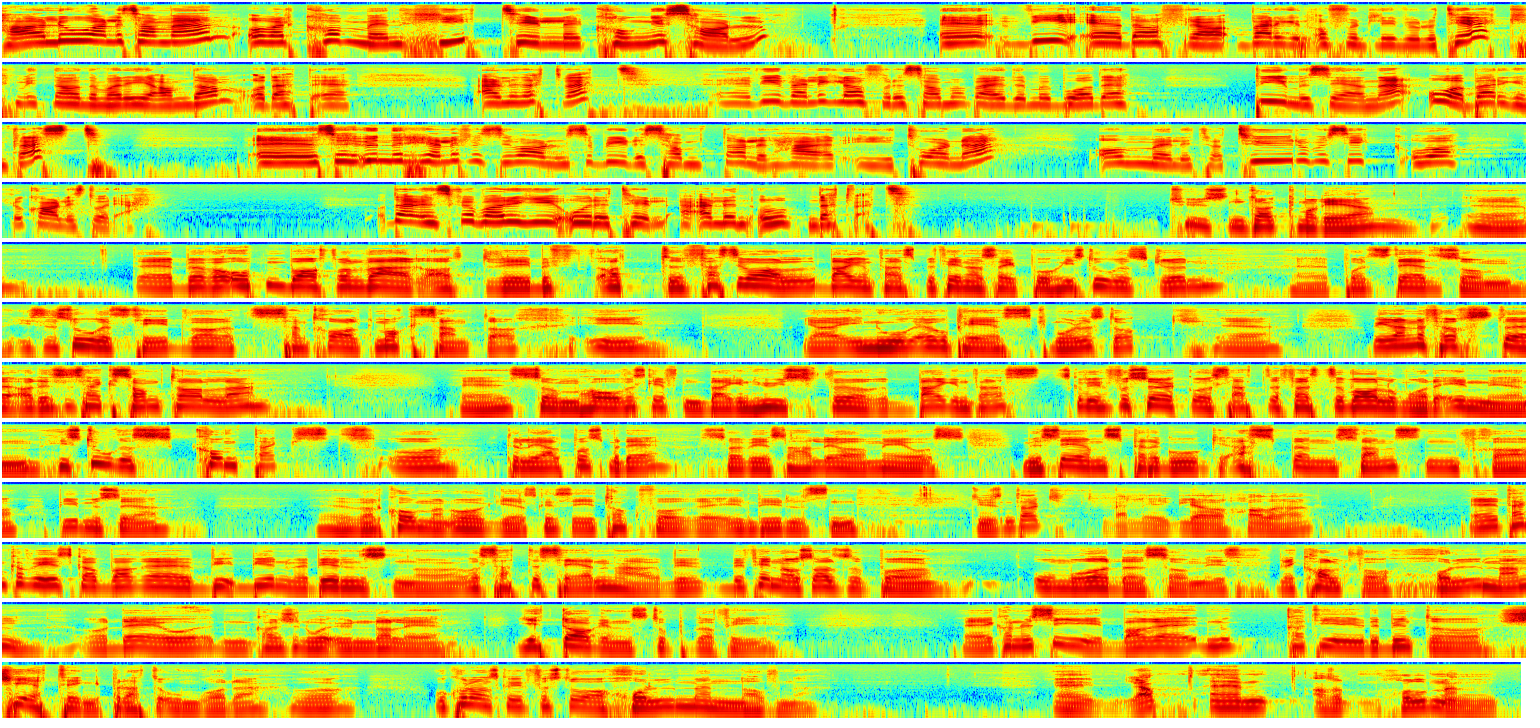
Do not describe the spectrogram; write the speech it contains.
Hallo, alle sammen, og velkommen hit til Kongesalen. Eh, vi er da fra Bergen offentlige bibliotek. Mitt navn er Marie Amdam, og dette er Erlend Nødtvedt. Eh, vi er veldig glad for å samarbeide med både bymuseene og Bergenfest. Eh, så under hele festivalen så blir det samtaler her i tårnet om litteratur og musikk og lokalhistorie. Og Da ønsker jeg bare å gi ordet til Erlend O. Nødtvedt. Tusen takk, Marie. Eh, det bør være åpenbart for enhver at, at festivalen Bergenfest befinner seg på historisk grunn. eh, På et sted som i sin storhetstid var et sentralt maktsenter i, ja, i nordeuropeisk målestokk. Eh, Og I denne første av disse seks samtalene, som har overskriften 'Bergenhus før Bergenfest', skal vi forsøke å sette festivalområdet inn i en historisk kontekst. og til å hjelpe oss med det, så er vi så heldige å ha med oss museumspedagog Espen Svendsen fra Bymuseet. Eh, Velkommen og eh, si takk for eh, innbydelsen. Tusen takk. Veldig hyggelig å ha dere her. Jeg tenker Vi skal bare begynne med begynnelsen og, og sette scenen her. Vi befinner oss altså på området som ble kalt for Holmen. Og det er jo kanskje noe underlig, gitt dagens topografi. Eh, Kan du si bare når det begynte å skje ting på dette området? Og, og hvordan skal vi forstå Holmen-navnet? Eh, ja, eh, altså Holmen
